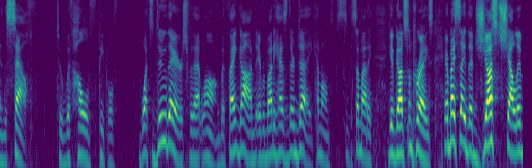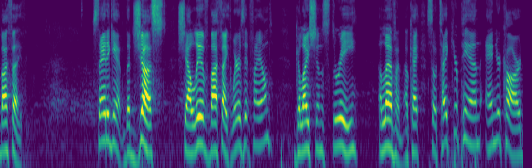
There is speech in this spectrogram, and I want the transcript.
in the South to withhold people what's due theirs for that long. But thank God everybody has their day. Come on, somebody give God some praise. Everybody say, The just shall live by faith. Say it again. The just shall live by faith. Where is it found? Galatians 3 11. Okay, so take your pen and your card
